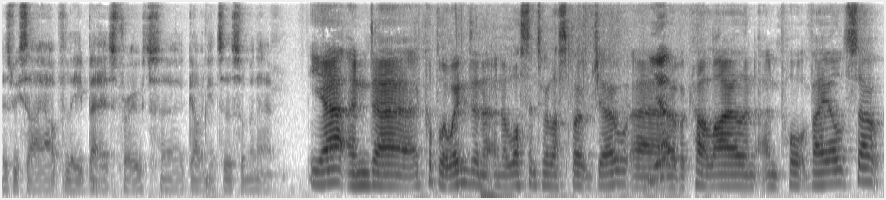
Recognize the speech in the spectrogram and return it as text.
as we say, hopefully it bears fruit uh, going into the summer now. Yeah, and uh, a couple of wins and a, and a loss until we last spoke, Joe, uh, Yeah. over Carlisle and, and Port Vale. So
